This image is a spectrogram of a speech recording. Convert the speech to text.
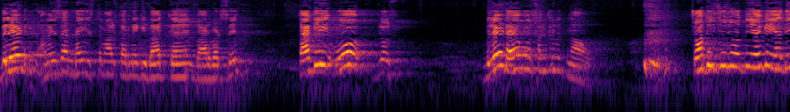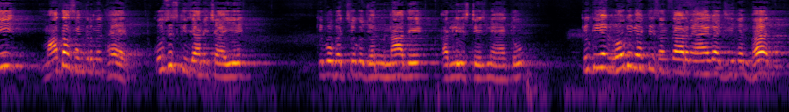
ब्लेड हमेशा नहीं इस्तेमाल करने की बात कहें बार बार से, ताकि वो जो ब्लेड है, वो संक्रमित ना हो। चौथी चीज़ होती है कि यदि माता संक्रमित है, कोशिश की जानी चाहिए कि वो बच्चे को जन्म ना दे अर्ली स्टेज में है तो। क्योंकि एक रोगी व्यक्ति संसार में आएगा, जीवन भर,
